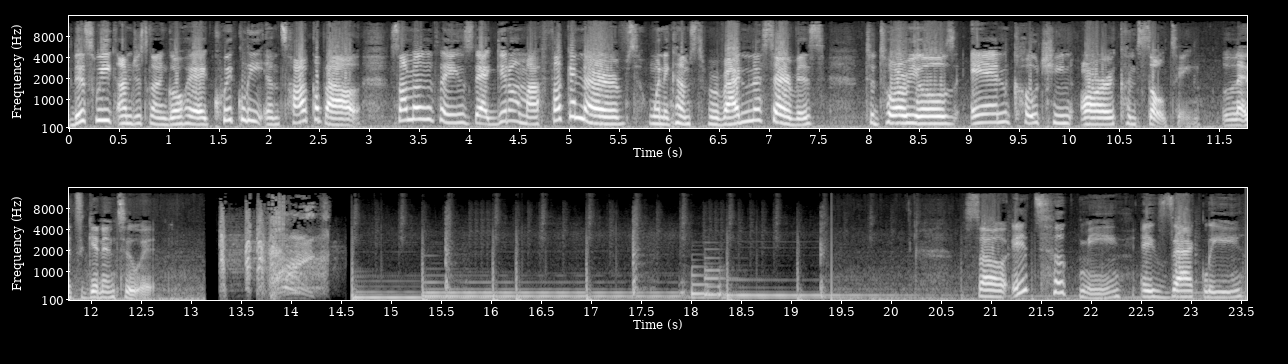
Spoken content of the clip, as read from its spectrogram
This week, I'm just going to go ahead quickly and talk about some of the things that get on my fucking nerves when it comes to providing a service, tutorials, and coaching or consulting. Let's get into it. So it took me exactly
